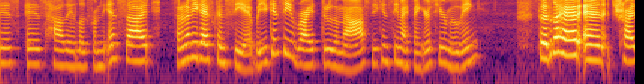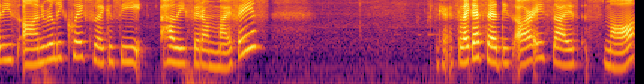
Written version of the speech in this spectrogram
This is how they look from the inside. So I don't know if you guys can see it, but you can see right through the mask. You can see my fingers here moving. So let's go ahead and try these on really quick so I can see how they fit on my face. Okay, so like I said, these are a size small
